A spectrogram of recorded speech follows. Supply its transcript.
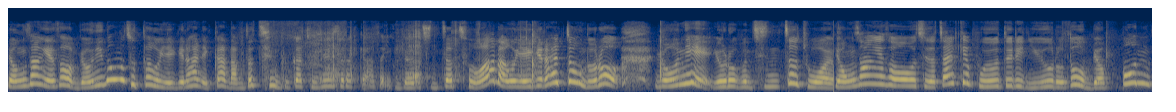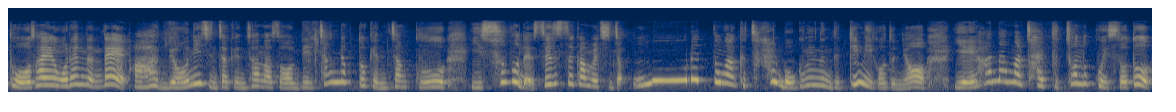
영상에서 면이 너무 좋다고 얘기를 하니까 남자친구가 조심스럽게 와서 이거 면 진짜 좋아? 라고 얘기를 할 정도로 면이 여러분 진짜 좋아요. 영상에서 진짜 짧게 보여드린 이후로도 몇 번 더 사용을 했는데 아 면이 진짜 괜찮아서 밀착력도 괜찮고 이 수분 에센스감을 진짜 오랫동안 그 잘 머금는 느낌이거든요. 얘 하나만 잘 붙여놓고 있어도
